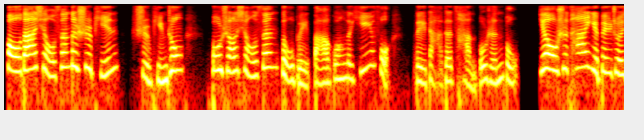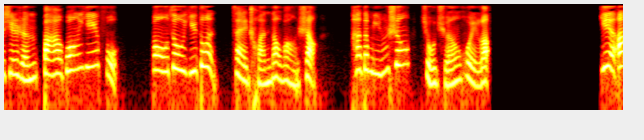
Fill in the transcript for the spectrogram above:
暴打小三的视频，视频中不少小三都被扒光了衣服，被打得惨不忍睹。要是他也被这些人扒光衣服，暴揍一顿。再传到网上，他的名声就全毁了。叶安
